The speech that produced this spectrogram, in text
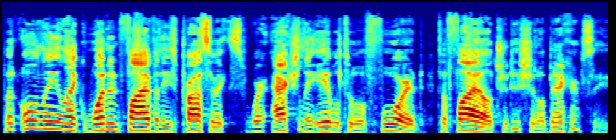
but only like one in five of these prospects were actually able to afford to file traditional bankruptcy.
